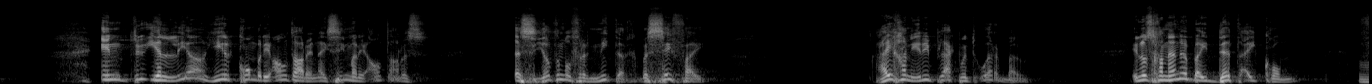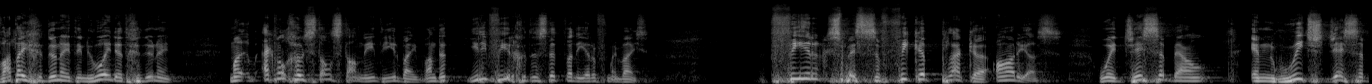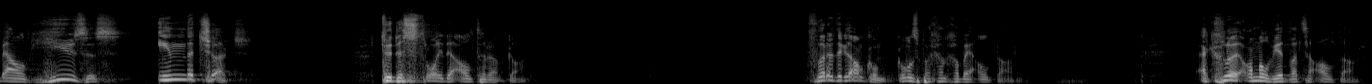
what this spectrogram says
En toe Elia hier kom by die altaar en hy sien maar die altaar is is heeltemal vernietig, besef hy hy gaan hierdie plek moet oorbou. En ons gaan nou-nou by dit uitkom wat hy gedoen het en hoe hy dit gedoen het. Maar ek wil gou stil staan net hierby want dit hierdie vier goed is dit wat die Here vir my wys. Vier spesifieke plekke, areas where Jezebel and which Jezebel uses in the church to destroy the altar of God. Voordat ek daar kom, kom ons begin gou by altare. Ek glo almal weet wat 'n altaar.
